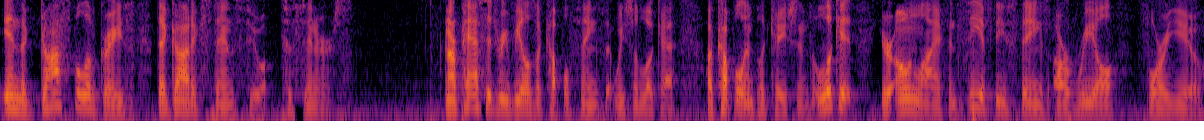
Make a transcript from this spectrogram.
in the gospel of grace that God extends to, to sinners. And our passage reveals a couple things that we should look at, a couple implications. Look at your own life and see if these things are real for you.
